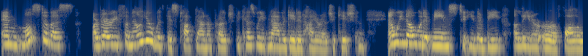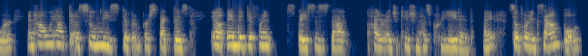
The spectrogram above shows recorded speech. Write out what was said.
And most of us are very familiar with this top-down approach because we've navigated higher education. And we know what it means to either be a leader or a follower and how we have to assume these different perspectives uh, in the different spaces that higher education has created, right? So for example,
